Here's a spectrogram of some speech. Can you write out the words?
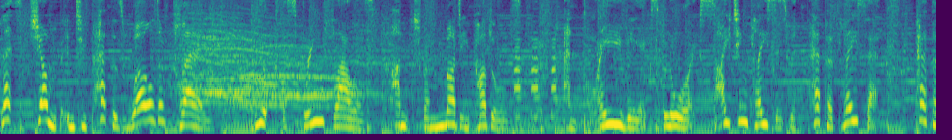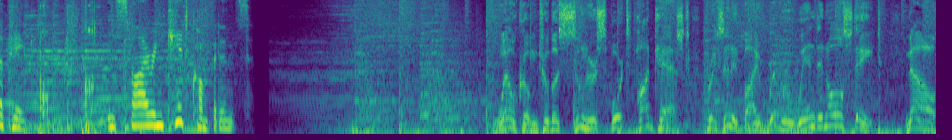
Let's jump into Peppa's world of play. Look for spring flowers, hunt for muddy puddles, and bravely explore exciting places with Peppa playsets. Peppa Pig, inspiring kid confidence. Welcome to the Sooner Sports Podcast, presented by Riverwind and Allstate. Now,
